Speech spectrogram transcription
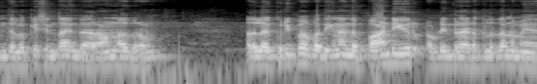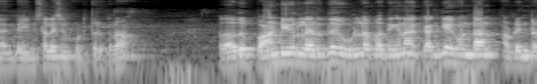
இந்த லொக்கேஷன் தான் இந்த ராமநாதபுரம். அதில் குறிப்பாக பார்த்திங்கன்னா இந்த பாண்டியூர் அப்படின்ற இடத்துல தான் நம்ம இந்த இன்ஸ்டாலேஷன் கொடுத்துருக்குறோம். அதாவது பாண்டியூர்லேருந்து உள்ளே பார்த்தீங்கன்னா கங்கை கொண்டான் அப்படின்ற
